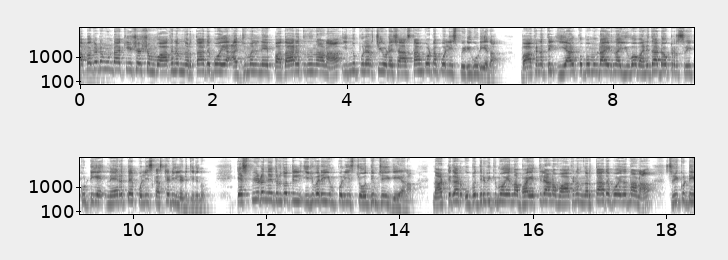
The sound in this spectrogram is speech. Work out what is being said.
അപകടമുണ്ടാക്കിയ ശേഷം വാഹനം നിർത്താതെ പോയ അജ്മലിനെ പതാരത്ത് നിന്നാണ് ഇന്ന് പുലർച്ചെയോടെ ശാസ്താംകോട്ട പോലീസ് പിടികൂടിയത്. വാഹനത്തിൽ ഇയാൾക്കൊപ്പം ഉണ്ടായിരുന്ന യുവ വനിതാ ഡോക്ടർ ശ്രീകുട്ടിയെ നേരത്തെ പോലീസ് കസ്റ്റഡിയിലെടുത്തിരുന്നു. എസ് പിയുടെ നേതൃത്വത്തിൽ ഇരുവരെയും പോലീസ് ചോദ്യം ചെയ്യുകയാണ്. നാട്ടുകാർ ഉപദ്രവിക്കുമോ എന്ന ഭയത്തിലാണ് വാഹനം നിർത്താതെ പോയതെന്നാണ് ശ്രീകുട്ടി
